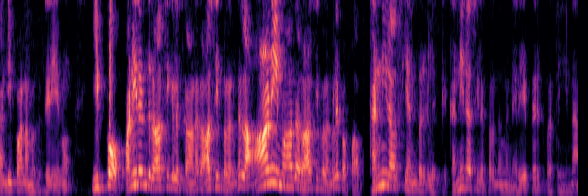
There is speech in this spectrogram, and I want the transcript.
கண்டிப்பாக நமக்கு தெரியணும். இப்போ பனிரெண்டு ராசிகளுக்கான ராசி பலன்கள் ஆணி மாத ராசி பலன்களை இப்போ பார்ப்போம். கன்னி ராசி அன்பர்களுக்கு கன்னி ராசியில் பிறந்தவங்க நிறைய பேருக்கு பார்த்தீங்கன்னா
